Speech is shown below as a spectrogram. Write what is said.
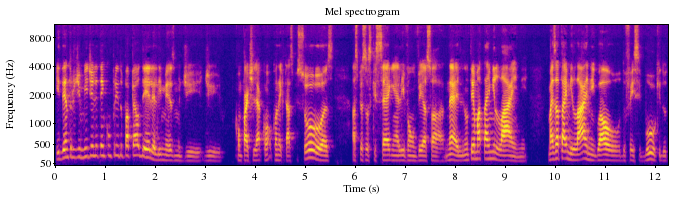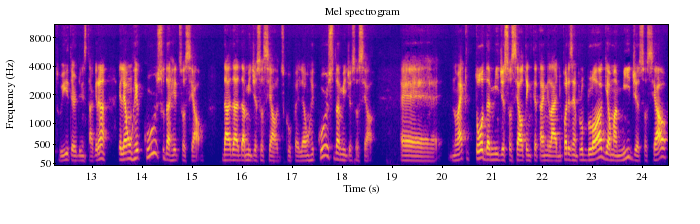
e dentro de mídia ele tem cumprido o papel dele ali mesmo, de, de compartilhar, conectar as pessoas, as pessoas que seguem ali vão ver a sua, né? Ele não tem uma timeline, mas a timeline, igual do Facebook, do Twitter, do Instagram, ele é um recurso da rede social, da, da, da mídia social, desculpa, ele é um recurso da mídia social. É, não é que toda mídia social tem que ter timeline. Por exemplo, o blog é uma mídia social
